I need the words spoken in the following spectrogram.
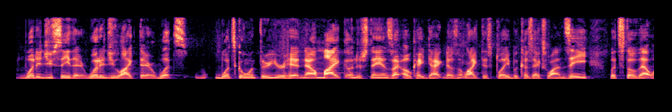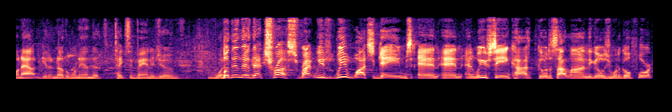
what did you see there? What did you like there? What's what's going through your head? Now Mike understands like, okay, Dak doesn't like this play because X, Y, and Z. Let's throw that one out and get another one in that takes advantage of what but then there's that trust, right? We've we've watched games and and and we've seen Kyle go to the sideline and he goes, "You want to go for it?"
